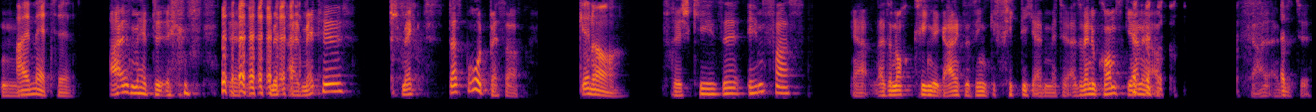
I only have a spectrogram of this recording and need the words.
Almette. Almette. Denn mit Almette schmeckt das Brot besser. Genau. Frischkäse im Fass. Ja, also noch kriegen wir gar nichts, deswegen gefick dich Almette. Also wenn du kommst, gerne. aber- Egal, Almette.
